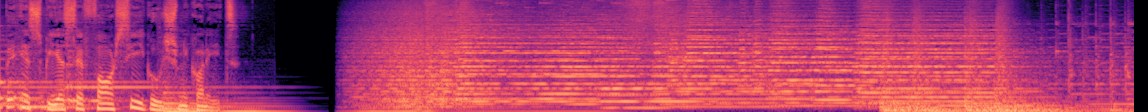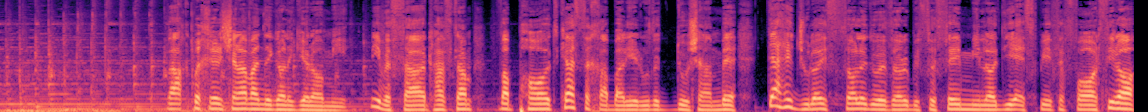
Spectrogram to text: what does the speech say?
به SBS فارسی گوش می کنید. وقت به خیر شنوندگان گرامی نیو سرد هستم و پادکست خبری روز دوشنبه ده جولای سال 2023 میلادی SBS فارسی را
